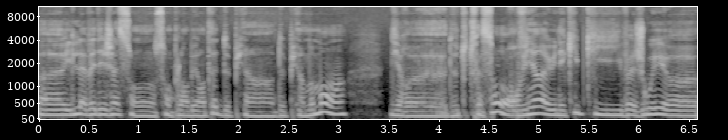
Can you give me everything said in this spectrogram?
Euh, il avait déjà son, son plan B en tête depuis un, depuis un moment. hein. Dire, euh, de toute façon, on revient à une équipe qui va jouer euh,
